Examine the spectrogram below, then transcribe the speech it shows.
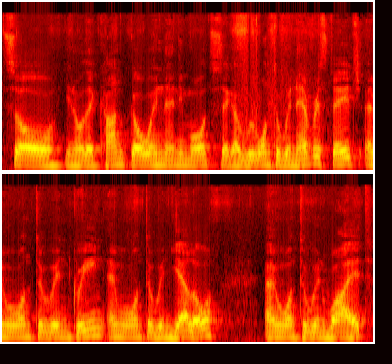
So, you know, they can't go in anymore to say, oh, we want to win every stage and we want to win green and we want to win yellow and we want to win white.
